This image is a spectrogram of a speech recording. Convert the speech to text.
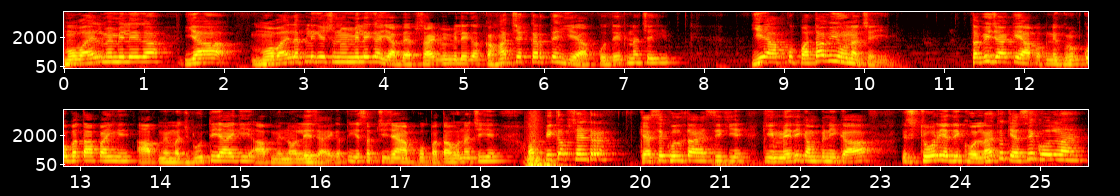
मोबाइल में मिलेगा या मोबाइल एप्लीकेशन में मिलेगा या वेबसाइट में मिलेगा? कहाँ चेक करते हैं? ये आपको देखना चाहिए। ये आपको पता भी होना चाहिए। तभी जाके आप अपने ग्रुप को बता पाएँगे। आप में मजबूती आएगी, आप में नॉलेज आएगा। तो ये सब चीज़ें आपको पता होना चाहिए। और पिकअप सेंटर कैसे खुलता है? सीखिए कि मेरी कंपनी का स्टोर यदि खोलना है तो कैसे खोलना है?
